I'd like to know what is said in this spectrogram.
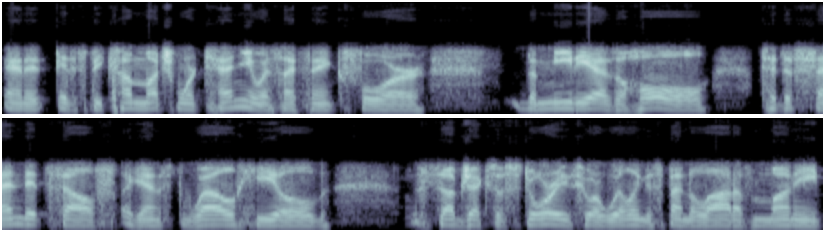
and it, it's become much more tenuous, I think, for the media as a whole to defend itself against well heeled subjects of stories who are willing to spend a lot of money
